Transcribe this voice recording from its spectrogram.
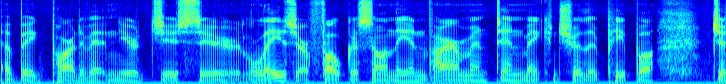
a big part of it. And you're just your laser focus on the environment and making sure that people just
